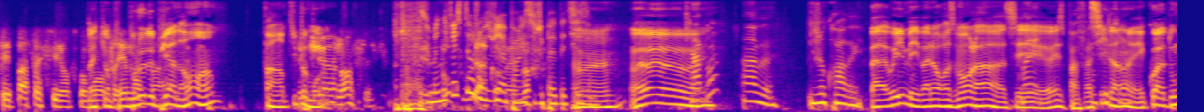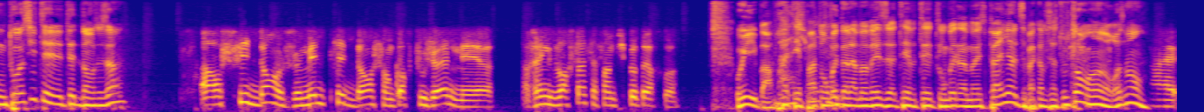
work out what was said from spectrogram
C'est pas facile en ce Bah moment. qui ont plus de vraiment boulot depuis un an, hein Enfin un petit peu Depuis moins. un an, c'est- Ils beaucoup, là, aujourd'hui à Paris, si j'ai pas de bêtises. Ouais. Ouais, ouais, ouais, ouais. Ah bon? Ah ouais. Je crois, oui. Bah oui, mais malheureusement là, c'est Ouais. pas facile. Hein. Et quoi Donc toi aussi t'es t'es dedans, c'est ça? Alors je suis dedans, je mets le pied dedans, je suis encore tout jeune, mais euh, rien que de voir ça, ça fait un petit peu peur, quoi. Oui, bah après Ah, t'es tu pas tombé m'étonnes. dans la mauvaise, t'es t'es tombé dans la mauvaise période. C'est pas comme ça tout le temps, hein, heureusement. Ouais, Ouais,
